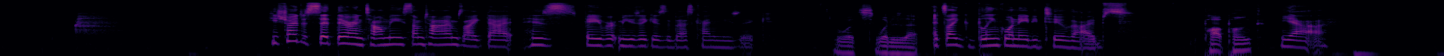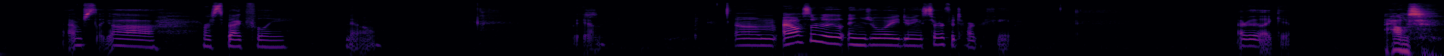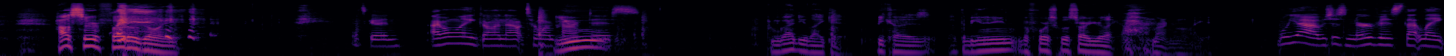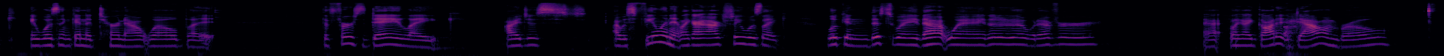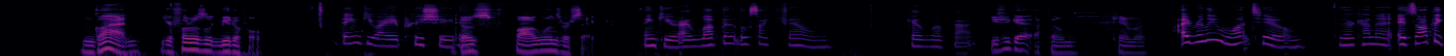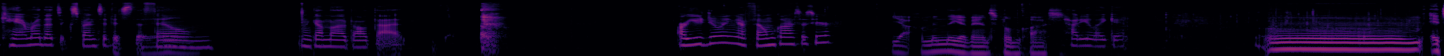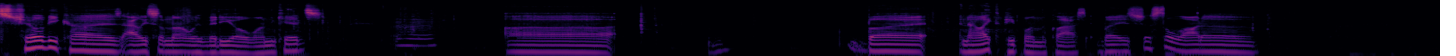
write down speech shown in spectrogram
he's tried to sit there and tell me sometimes like that his favorite music is the best kind of music. What's what is that? It's like Blink 182 vibes. Pop punk? Yeah. I'm just like, ah, respectfully, no. But yeah. Um, I also really enjoy doing surf photography. I really like it. How's how's surf photo going? It's good. I've only gone out to one You- practice. I'm glad you like it because at the beginning, before school started, you were like, "Oh, I'm not gonna like it." Well, yeah, I was just nervous that like it wasn't gonna turn out well, but the first day, like, I just I was feeling it. Like I actually was like looking this way, that way, da da da, whatever. I, like I got it down, bro. I'm glad your photos look beautiful. Thank you. I appreciate it. Those fog ones were sick. Thank you. I love that it looks like film. Like, I love that. You should get a film camera. I really want to. But they're kind of. It's not the camera that's expensive. It's the Film. film. Like I'm not about that. Are you doing a film class this year? Yeah, I'm in the advanced film class. How do you like it? Um, it's chill because at least I'm not with Video One kids. Mhm. Uh, but and I like the people in the class, but it's just a lot of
